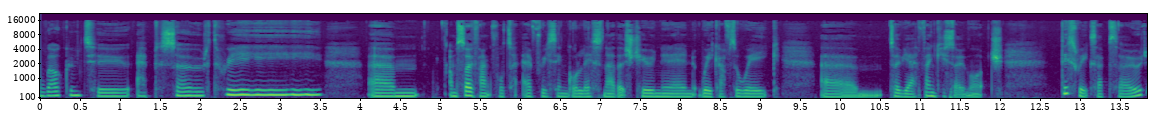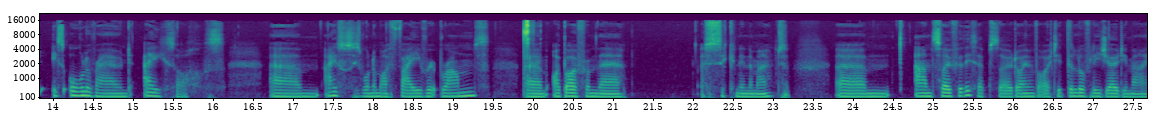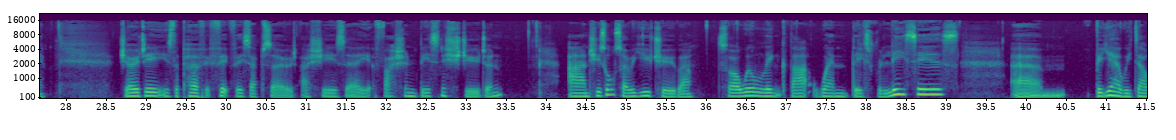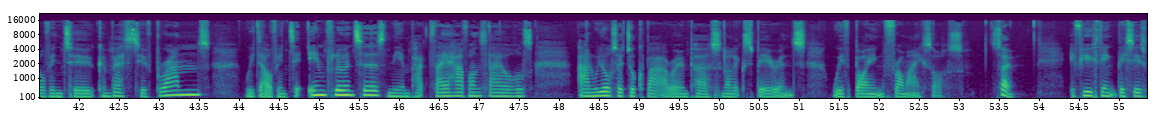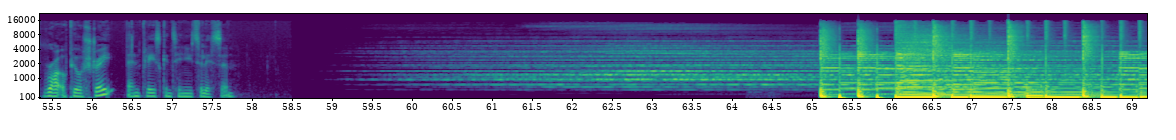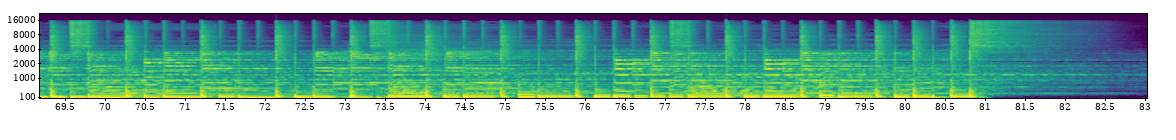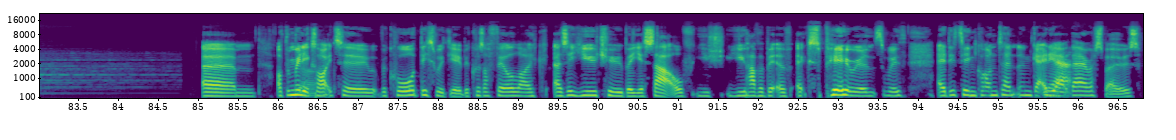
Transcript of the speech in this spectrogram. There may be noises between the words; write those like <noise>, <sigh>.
and welcome to episode three. Um, I'm so thankful to every single listener that's tuning in week after week. Um, so, yeah, thank you so much. This week's episode is all around ASOS. Um, ASOS is one of my favourite brands. Um, I buy from there a sickening amount. Um, and so for this episode, I invited the lovely Jodie May. Jodie is the perfect fit for this episode as she is a fashion business student and she's also a YouTuber. So I will link that when this releases. Um, but yeah, we delve into competitive brands, we delve into influencers and the impact they have on sales, and we also talk about our own personal experience with buying from ASOS. So, if you think this is right up your street, then please continue to listen. Been really yeah. excited to record this with you because I feel like as a YouTuber yourself, you sh- you have a bit of <laughs> experience with editing content and getting yeah. it out there. I suppose.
